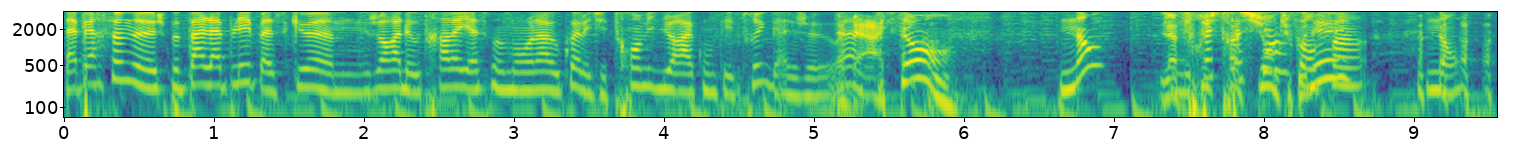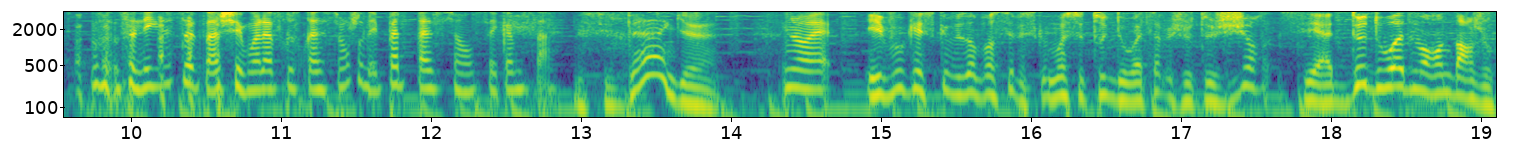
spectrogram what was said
la personne, euh, je peux pas l'appeler parce que, euh, genre, elle est au travail à ce moment-là ou quoi, mais j'ai trop envie de lui raconter le truc, bah je. Ah voilà, fais. attends, Non la frustration, tu connais enfin. Non, ça n'existe pas chez moi la frustration, j'en ai pas de patience, c'est comme ça. Mais c'est dingue. Ouais. Et vous, qu'est-ce que vous en pensez? Parce que moi, ce truc de WhatsApp, je te jure, c'est à deux doigts de me rendre barjot.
